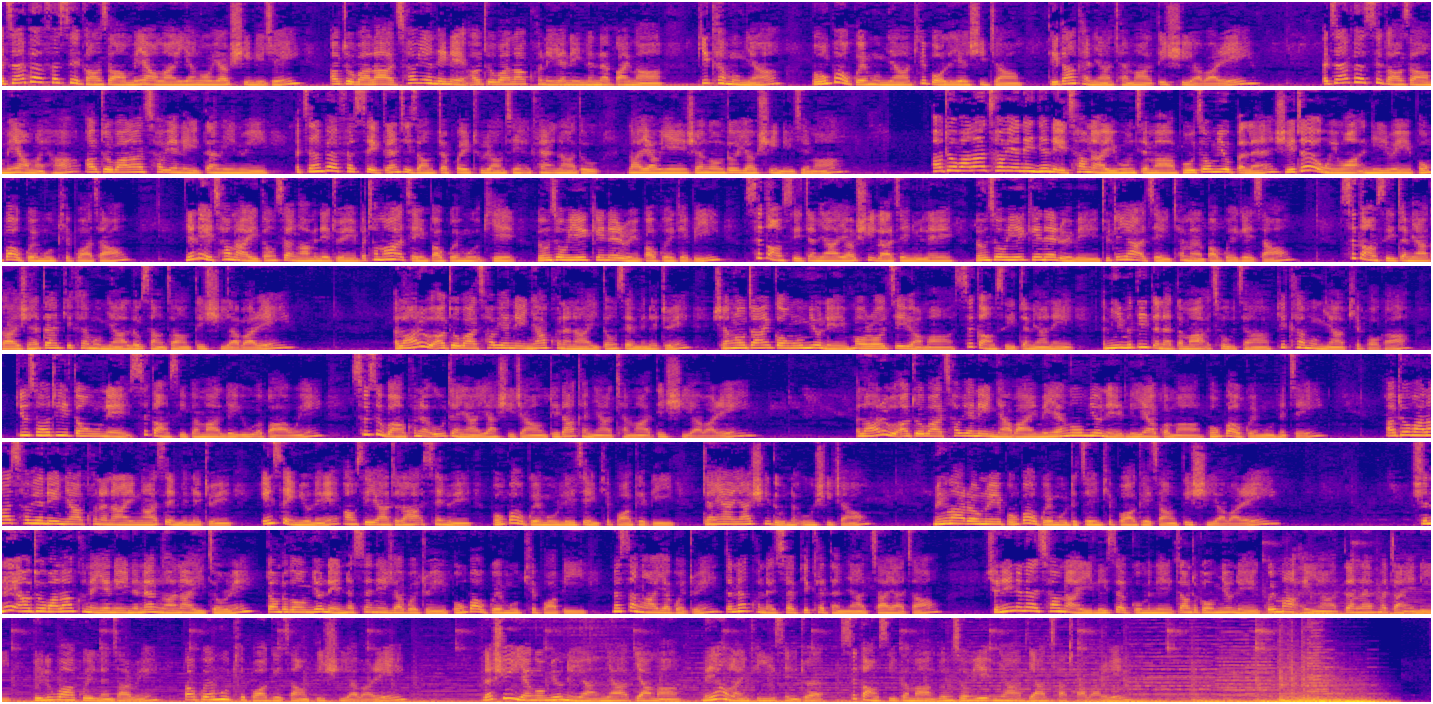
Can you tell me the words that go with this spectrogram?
အကြမ်းဖက်ဖက်စစ်ကောင်ဆောင်မင်းအောင်လှိုင်ရန်ကုန်ရောက်ရှိနေချိန်အော်တိုဘာလ6ရက်နေ့နဲ့အော်တိုဘာလ9ရက်နေ့နနက်ပိုင်းမှာပြစ်ခတ်မှုများဘုံပေါက်ကွဲမှုများဖြစ်ပေါ်လျက်ရှိကြောင်းဒေသခံများထံမှသိရှိရပါတယ်။အကြမ်းဖက်စစ်ကောင်ဆောင်မင်းအောင်လှိုင်ဟာအော်တိုဘာလ6ရက်နေ့တန်လင်းတွင်အကြမ်းဖက်ဖက်စစ်ကမ်းခြေဆောင်တပ်ဖွဲ့ထူထောင်ခြင်းအခမ်းအနားသို့လာရောက်ရင်းရန်ကုန်သို့ရောက်ရှိနေခြင်းမှာ အော်တိုဘာလ6ရက်နေ့ညနေ6နာရီဝန်းကျင်မှာဗိုလ်ချုပ်မြို့ပလန်ရေတပ်အဝင်ဝအနီးတွင်ဘုံပေါက်ကွဲမှုဖြစ်ပွားကြောင်းညနေ6:35မိနစ်တွင်ပထမအကြိမ်ပောက်ကွဲမှုအဖြစ်လုံခြုံရေးကင်းထဲတွင်ပောက်ကွဲခဲ့ပြီးစစ်ကောင်စီတပ်များရောက်ရှိလာချိန်တွင်လည်းလုံခြုံရေးကင်းထဲတွင်ပင်ဒုတိယအကြိမ်ထပ်မံပောက်ကွဲခဲ့ကြောင်းစစ်ကောင်စီတပ်များကရန်တမ်းပစ်ခတ်မှုများလှုံ့ဆော်ကြောင်းသိရှိရပါသည်။ အလားတူ အော်တိုဘာ6ရက်နေ့ည9:30မိနစ်တွင် ရန်ကုန်တိုင်းကုံမူးမြို့နယ် မှော်ရောကျေးရွာမှာ စစ်ကောင်စီတပ်များနဲ့အမည်မသိတနက်သမားအချို့ကြား ပစ်ခတ်မှုများ ဖြစ်ပေါ်ကာပြူစောတိ3ဦးနဲ့စစ်ကောင်စီဘက်မှ4ဦး အပါအဝင် စုစုပေါင်း9ဦးတန်ရာရရှိကြောင်း ဒေသခံများထံမှ သိရှိရပါတယ်။အလားတူ အော်တိုဘာ6ရက်နေ့ ညပိုင်းမယန်းကုန်းမြို့နယ်၄ရပ်ကွက်မှာဘုံပေါက်ကွဲမှု2ကြိမ် အော်တိုဘာလ6ရက်နေ့ည9:50မိနစ်တွင်အင်းစိန်မြို့နယ်အောင်စရာတရားအဆင်းတွင်ဘုံပေါက်ကွဲမှု၄ကြိမ်ဖြစ်ပွားခဲ့ပြီးဒဏ်ရာရရှိသူ2ဦးရှိကြောင်းမင်္ဂလာတုံတွင်ဘုံပေါက်ကွဲမှုတစ်ကြိမ်ဖြစ်ပွားခဲ့ကြောင်းသိရှိရပါတယ်။ယနေ့အော်တိုဘာလ9ရက်နေ့နနက်9နာရီကျော်တွင်တောင်တကုံမြို့နယ်20ရပ်ကွက်တွင်ဘုံပေါက်ကွဲမှုဖြစ်ပွားပြီး25ရပ်ကွက်တွင်တနက်9ချက်ပစ်ခတ်တံများကြားရကြောင်း ယနေ့နနက်6နာရီ49မိနစ်တောင်တကုံမြို့နယ်ကွေးမအိမ်ယာတန်လန်းမှတ်တိုင်အနီးဘေလူဝါကွေးလမ်းကြားတွင်ပောက်ကွဲမှုဖြစ်ပွားခဲ့ကြောင်းသိရှိရပါသည်။လက်ရှိရန်ကုန်မြို့နေရာအများအပြားမှာမင်းအောင်လိုင်းခရီးစဉ်အတွက်စစ်ကောင်စီဘက်မှလုံခြုံရေးအများအပြားချထားပါတယ်။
